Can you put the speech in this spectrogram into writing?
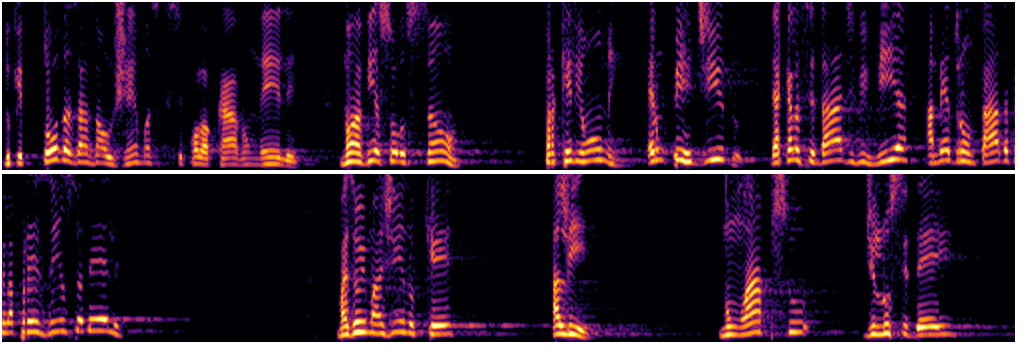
do que todas as algemas que se colocavam nele. Não havia solução para aquele homem, era um perdido, e aquela cidade vivia amedrontada pela presença dele. Mas eu imagino que ali, num lapso de lucidez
